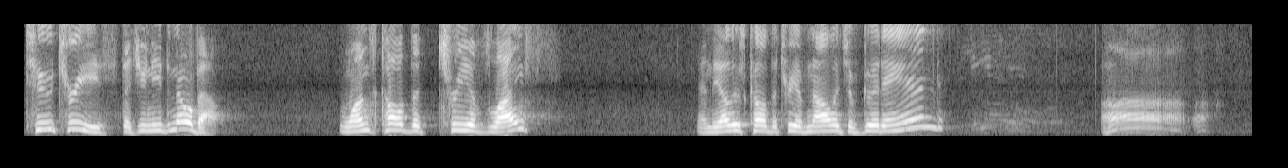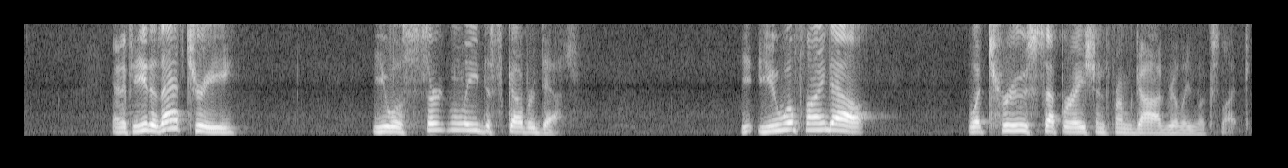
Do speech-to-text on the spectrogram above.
two trees that you need to know about. One's called the tree of life and the other's called the tree of knowledge of good and Ah. And if you eat of that tree, you will certainly discover death. You will find out what true separation from God really looks like.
